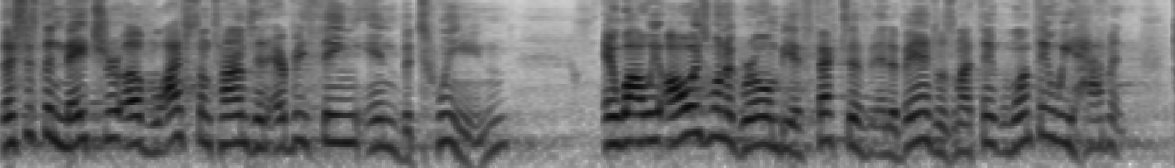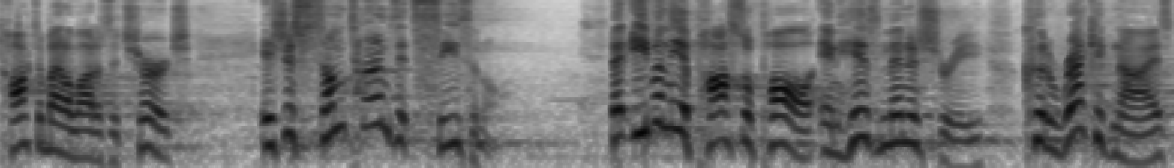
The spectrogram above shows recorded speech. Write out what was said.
That's just the nature of life sometimes and everything in between. And while we always want to grow and be effective in evangelism, I think one thing we haven't talked about a lot as a church is just sometimes it's seasonal. That even the Apostle Paul in his ministry could recognize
